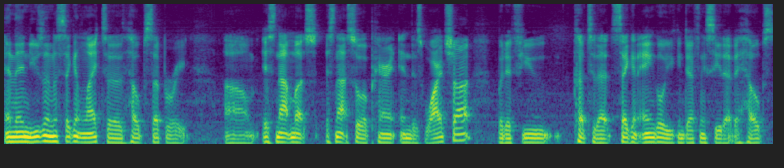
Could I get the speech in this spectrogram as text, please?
And then using a second light to help separate um, it's not much it's not so apparent in this wide shot but if you cut to that second angle you can definitely see that it helps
